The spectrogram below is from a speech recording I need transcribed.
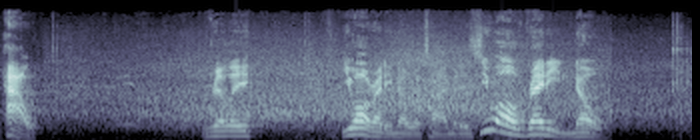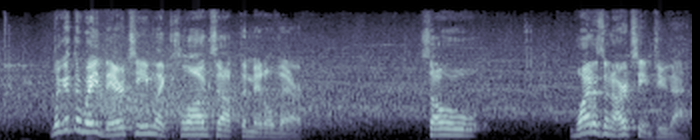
How? Really? You already know what time it is. You already know. Look at the way their team, like, clogs up the middle there. So, why doesn't our team do that?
